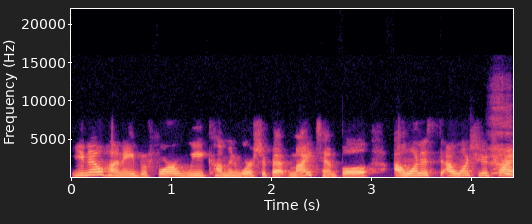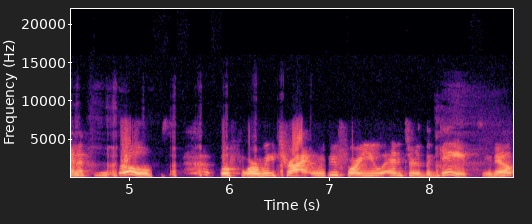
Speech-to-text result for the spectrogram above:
you know, honey, before we come and worship at my temple, I want to I want you to try on a few robes before we try before you enter the gates, you know,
